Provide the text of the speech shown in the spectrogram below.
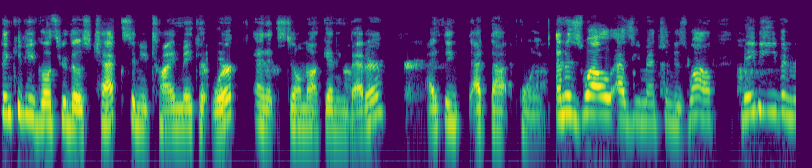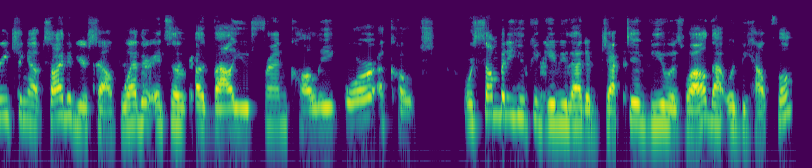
think if you go through those checks and you try and make it work and it's still not getting better, I think at that point, and as well as you mentioned as well, maybe even reaching outside of yourself, whether it's a, a valued friend, colleague, or a coach, or somebody who could give you that objective view as well, that would be helpful.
